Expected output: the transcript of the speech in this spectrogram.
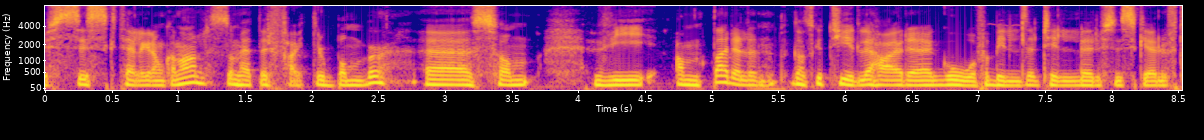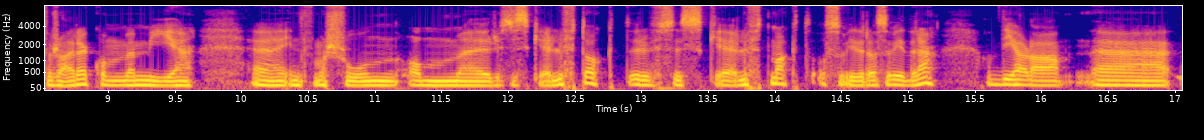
russisk telegramkanal som heter Fighter Bomber, eh, som vi antar, eller ganske tydelig har eh, gode forbindelser til det russiske luftforsvaret. Kommer med mye eh, informasjon om eh, russiske luftokt, russisk eh, luftmakt osv. osv. De har da eh,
